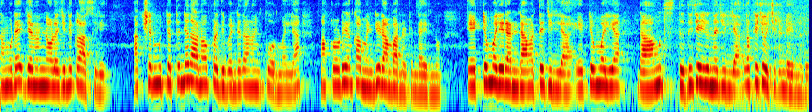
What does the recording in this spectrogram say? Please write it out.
നമ്മുടെ ജനറൽ നോളജിന്റെ ക്ലാസ്സിൽ അക്ഷരമുറ്റത്തിന്റെതാണോ പ്രതിഭന്റെതാണോ എനിക്ക് ഓർമ്മയില്ല. മക്കളോട് ഞാൻ കമന്റ് ഇടാൻ പറഞ്ഞിട്ടുണ്ടായിരുന്നു. ഏറ്റവും വലിയ രണ്ടാമത്തെ ജില്ല ഏറ്റവും വലിയ ഡാം സ്ഥിതി ചെയ്യുന്ന ജില്ല അതൊക്കെ ചോദിച്ചിട്ടുണ്ടായിരുന്നത്.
